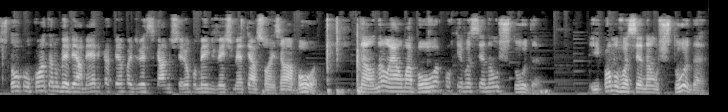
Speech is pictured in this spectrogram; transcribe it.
Estou com conta no BB América apenas para diversificar no exterior por meio de investimento em ações. É uma boa? Não, não é uma boa porque você não estuda. E como você não estuda,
